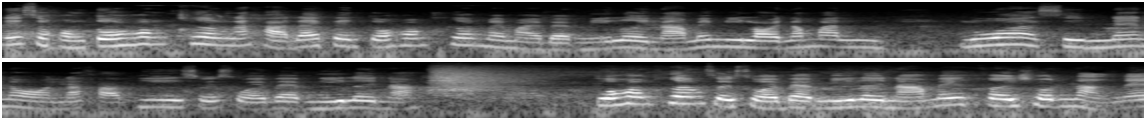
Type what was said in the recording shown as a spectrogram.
ในส่วนของตัวห้องเครื่องนะคะ ได้เป็นตัวห้องเครื่องใหม่ ๆ แบบนี้เลยนะ ไม่มีรอยน้ำมันรั่วซึมแน่นอนนะคะ พี่สวยๆ แบบนี้เลยนะ ตัวห้องเครื่องสวยๆ แบบนี้เลยนะ ไม่เคยชนหนังแน่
